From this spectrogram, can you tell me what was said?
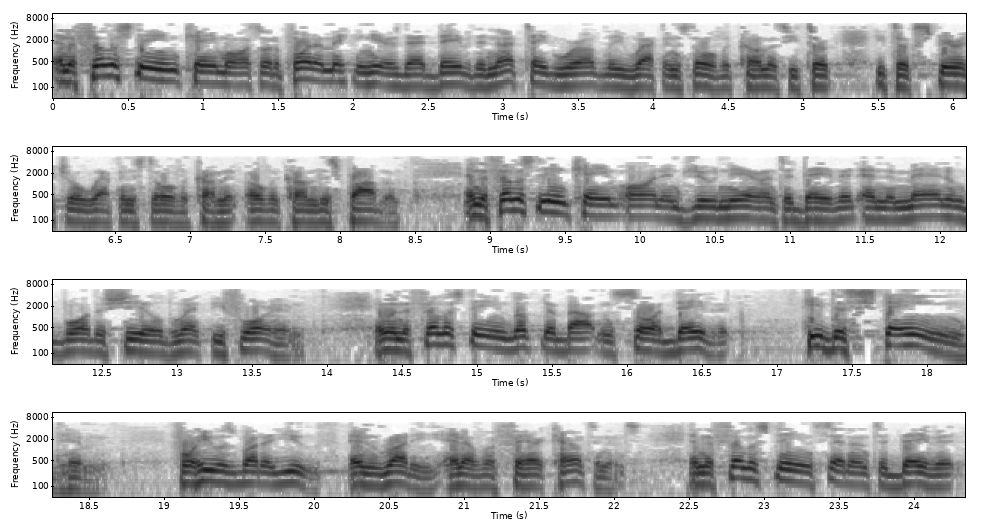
And the Philistine came on. So the point I'm making here is that David did not take worldly weapons to overcome us. He took, he took spiritual weapons to overcome it, overcome this problem. And the Philistine came on and drew near unto David, and the man who bore the shield went before him. And when the Philistine looked about and saw David, he disdained him for he was but a youth, and ruddy, and of a fair countenance. And the Philistine said unto David,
